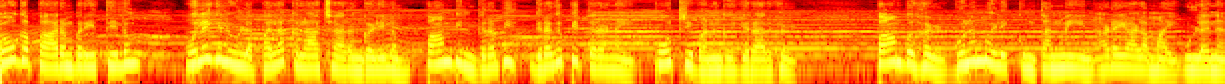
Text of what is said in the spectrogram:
யோக பாரம்பரியத்திலும் உலகில் உள்ள பல கலாச்சாரங்களிலும் பாம்பின் கிரபி கிரகப்பித்திறனை போற்றி வணங்குகிறார்கள். பாம்புகள் குணமளிக்கும் தன்மையின் அடையாளமாய் உள்ளன.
